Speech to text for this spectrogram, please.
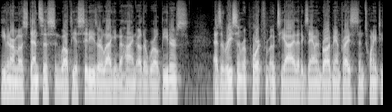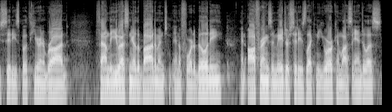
Even our most densest and wealthiest cities are lagging behind other world leaders. As a recent report from OTI that examined broadband prices in 22 cities, both here and abroad, found the U.S. near the bottom in, in, affordability, and offerings in major cities like New York and Los Angeles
